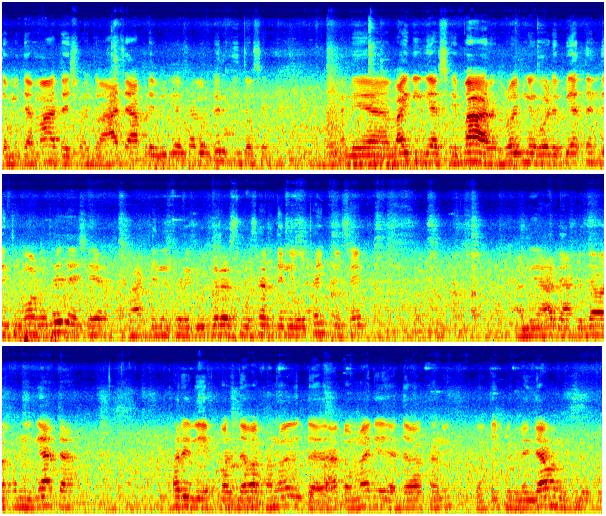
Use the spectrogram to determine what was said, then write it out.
તો મજામાં થઈશું તો આજે આપણે વીડિયો ચાલુ કરી દીધો છે. અને વાગી ગયા છે બાર. રોજની ગોળે બે ત્રણ દિવસથી મોડું થઈ જાય છે. ભારતીની થોડીક ઉધરસ ને શરદીની એવું થઈ ગયું છે. અને આજે આપણે દવાખાને ગયા હતા. ફરીથી એક વાર દવાખાનું આવ્યું તો આટો મારી આવ્યા દવાખાને. તો ટિફિન લઈને જવાનું છે. તો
